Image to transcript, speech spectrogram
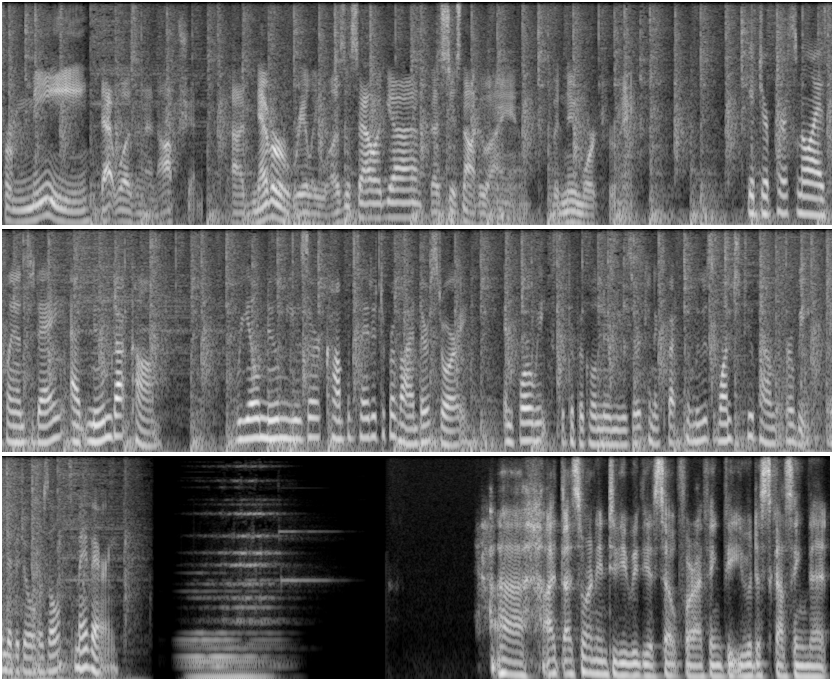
For me, that wasn't an option. I never really was a salad guy. That's just not who I am. But Noom worked for me. Get your personalized plan today at Noom.com. Real Noom user compensated to provide their story. In four weeks, the typical Noom user can expect to lose one to two pounds per week. Individual results may vary. Uh, I, I saw an interview with yourself where I think that you were discussing that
